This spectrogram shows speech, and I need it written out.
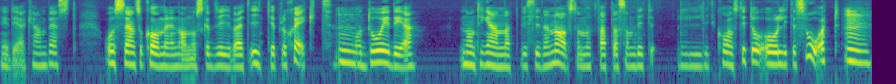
Det är det jag kan bäst. Och sen så kommer det någon och ska driva ett IT-projekt. Mm. Och då är det någonting annat vid sidan av som uppfattas som lite, lite konstigt och, och lite svårt. Mm.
